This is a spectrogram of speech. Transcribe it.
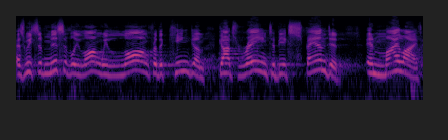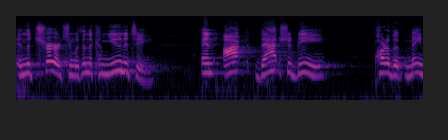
As we submissively long, we long for the kingdom, God's reign to be expanded in my life, in the church, and within the community. And I, that should be part of the main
